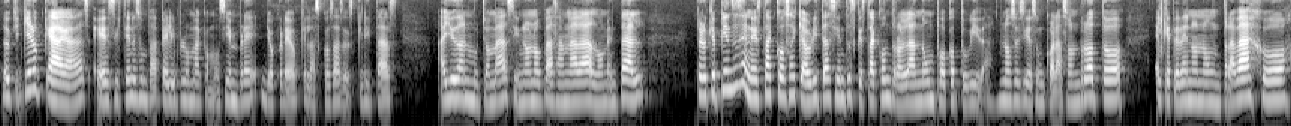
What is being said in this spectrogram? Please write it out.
Lo que quiero que hagas es, si tienes un papel y pluma como siempre, yo creo que las cosas escritas ayudan mucho más, si no, no pasa nada a lo mental, pero que pienses en esta cosa que ahorita sientes que está controlando un poco tu vida. No sé si es un corazón roto, el que te den o no un trabajo,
